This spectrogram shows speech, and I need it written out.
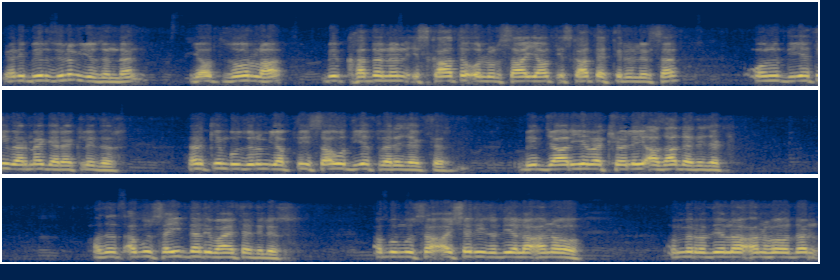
Yani bir zulüm yüzünden yahut zorla bir kadının iskatı olursa yahut iskat ettirilirse onun diyeti verme gereklidir. Her kim bu zulüm yaptıysa o diyet verecektir. Bir cariye ve köleyi azat edecek. Hazret Abu Said'den rivayet edilir. Abu Musa Aşeri radıyallahu anh Ömer radıyallahu anh'dan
